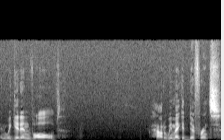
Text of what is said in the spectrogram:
and we get involved, how do we make a difference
